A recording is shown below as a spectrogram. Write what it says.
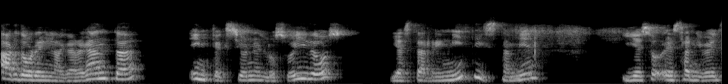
ardor en la garganta, infección en los oídos y hasta rinitis también y eso es a nivel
